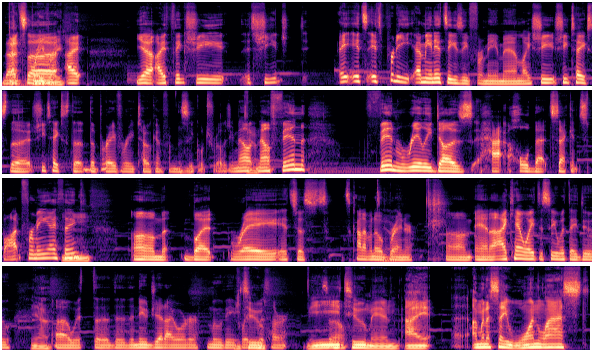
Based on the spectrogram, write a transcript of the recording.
that's, that's bravery. Uh, I, yeah, I think she she it's it's pretty. I mean, it's easy for me, man. Like she she takes the she takes the the bravery token from the sequel trilogy. Now Yeah. now Finn Finn really does ha- hold that second spot for me. I think. Mm-hmm. Um, but Rey, it's just it's kind of a no brainer. Um, and I can't wait to see what they do Yeah. uh, with the, the the new Jedi Order movie with, with her. Me So- too, man. I I'm gonna say one last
